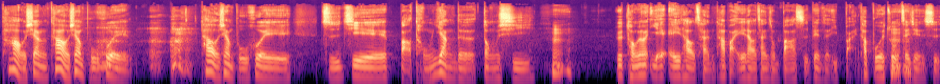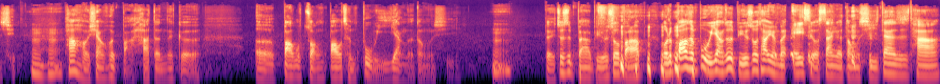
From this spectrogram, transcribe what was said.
他好像他好像不会，他好像不会直接把同样的东西，嗯，就同样一 A 套餐，他把 A 套餐从八十变成一百，他不会做这件事情。嗯哼，他好像会把他的那个呃包装包成不一样的东西。嗯。对，就是把，比如说把它，我的包成不一样，就是比如说它原本 A 是有三个东西，但是它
